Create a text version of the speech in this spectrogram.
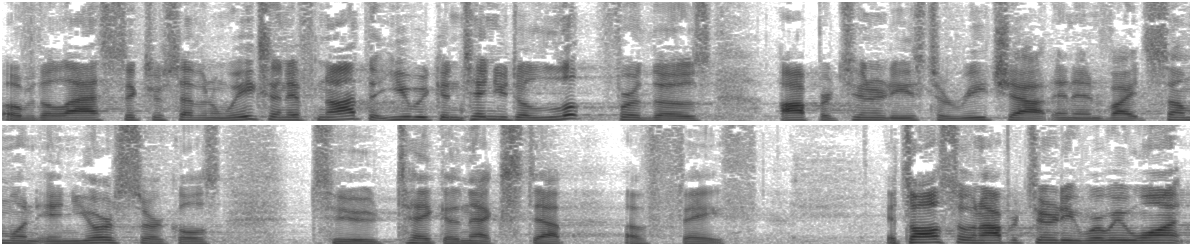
over the last six or seven weeks. And if not, that you would continue to look for those opportunities to reach out and invite someone in your circles to take a next step of faith. It's also an opportunity where we want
